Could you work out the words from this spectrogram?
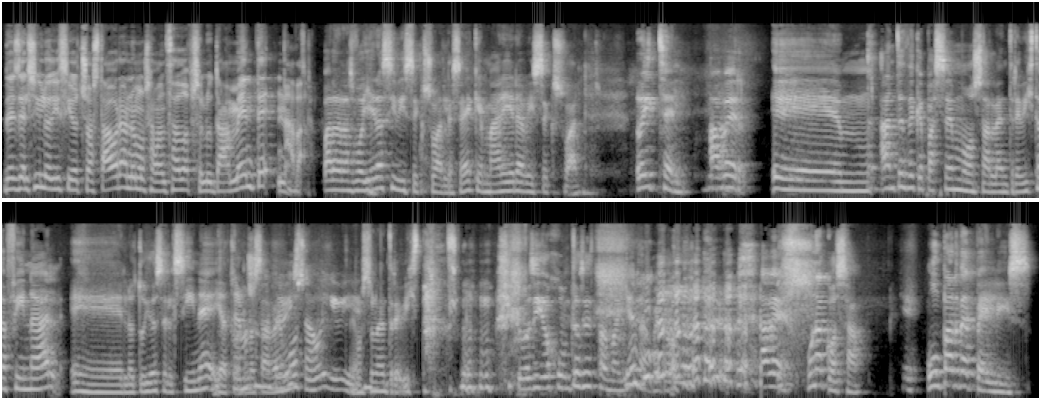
desde el siglo XVIII hasta ahora no hemos avanzado absolutamente nada. Para las bolleras y bisexuales, ¿eh? que Mary era bisexual. Rachel, a ver, eh, antes de que pasemos a la entrevista final, eh, lo tuyo es el cine, ya todos lo sabemos. entrevista hoy, qué bien. Tenemos una entrevista. Hemos ido juntos esta mañana, pero. A ver, una cosa. Un par de pelis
